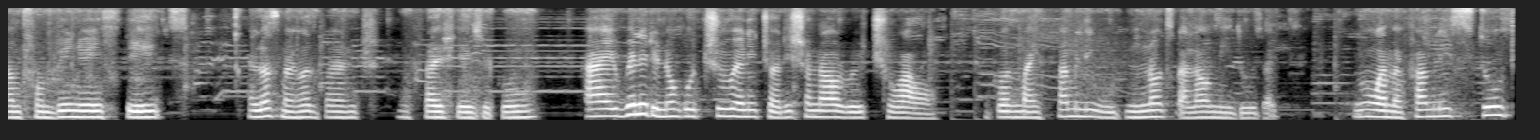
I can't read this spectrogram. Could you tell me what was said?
I'm from Benue State. I lost my husband five years ago. I really did not go through any traditional ritual because my family would not allow me to do that. Even when my family stood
